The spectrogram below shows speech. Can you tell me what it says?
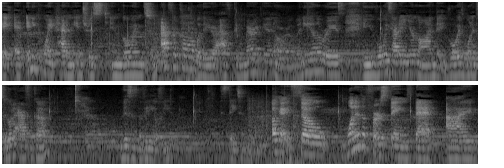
at any point had an interest in going to Africa, whether you're African American or of any other race, and you've always had it in your mind that you've always wanted to go to Africa, this is the video for you. Stay tuned. Okay, so one of the first things that I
